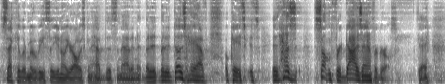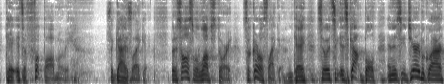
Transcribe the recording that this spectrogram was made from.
secular movie, so you know you're always going to have this and that in it. But it, but it does have. Okay, it's it's it has something for guys and for girls. Okay, okay, it's a football movie, so guys like it. But it's also a love story, so girls like it. Okay, so it's it's got both. And it's Jerry Maguire.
